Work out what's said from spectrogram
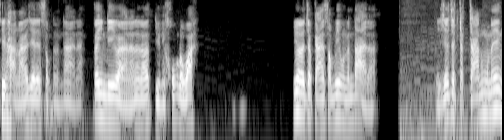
ที่ผ่านมาก็จะได้ศพเดินได้นะ ก็ยังดีกว่านะแล้วอยู่ในคุกแล้วะนี่เราจัดการซอมบี้พวกนั้นได้เหรอเดี๋ยวจะจัดการมันเอง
